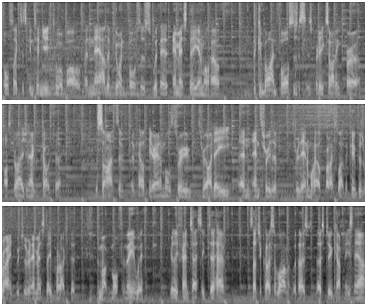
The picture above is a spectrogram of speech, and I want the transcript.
Allflex has continued to evolve and now they've joined forces with MSD Animal Health. The combined forces is pretty exciting for Australasian agriculture. The science of, of healthier animals through through ID and, and through the through the animal health products like the Cooper's range, which is an MSD product that we might be more familiar with really fantastic to have such a close alignment with those those two companies now.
